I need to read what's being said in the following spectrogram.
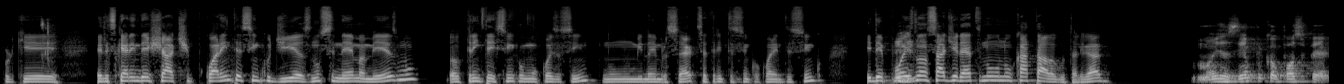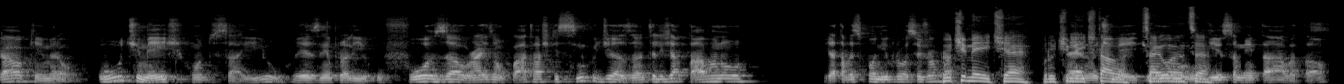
porque eles querem deixar, tipo, 45 dias no cinema mesmo, ou 35, alguma coisa assim, não me lembro certo, se é 35 ou 45, e depois uhum. lançar direto no, no catálogo, tá ligado? Um exemplo que eu posso pegar, Cameron, o Ultimate, quando saiu, exemplo ali, o Forza Horizon 4, acho que cinco dias antes ele já estava no. Já estava disponível para você jogar. Ultimate, é. Pro Ultimate é, tava. Ultimate. Saiu o, antes, é. O Gears também tava tal.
